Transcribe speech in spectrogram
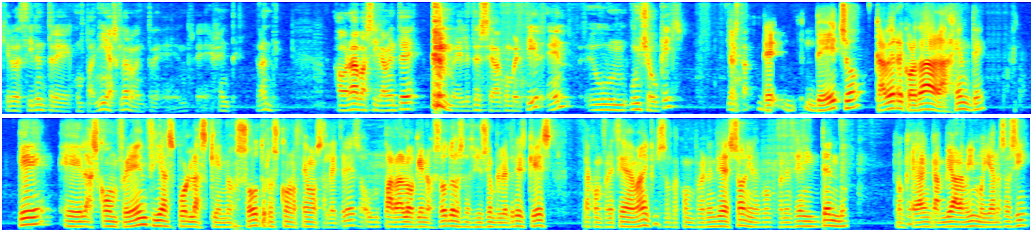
Quiero decir entre compañías, claro, entre, entre gente grande. Ahora básicamente el E3 se va a convertir en un, un showcase. Ya está. De, de hecho, cabe recordar a la gente que eh, las conferencias por las que nosotros conocemos al E3, o para lo que nosotros ha sido siempre el E3, que es la conferencia de Microsoft, la conferencia de Sony, la conferencia de Nintendo, que aunque hayan cambiado ahora mismo ya no es así,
